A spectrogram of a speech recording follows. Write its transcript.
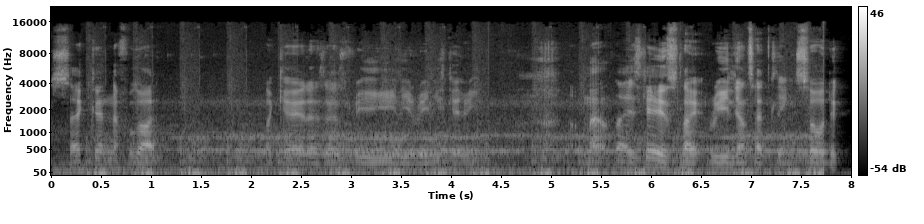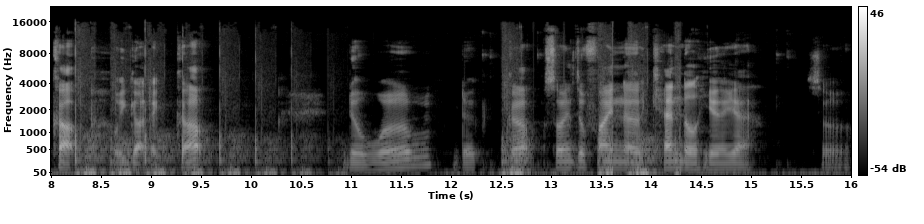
second I forgot okay this is really really scary this case is like really unsettling so the cup we got the cup the worm the cup so I need to find a candle here yeah so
